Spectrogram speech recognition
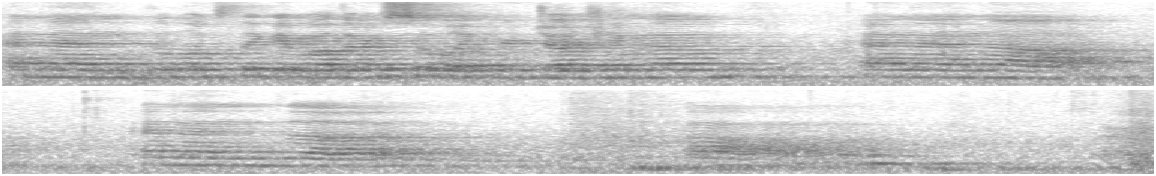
and then the looks they give others, so like you're judging them, and then uh, and then the um, sorry.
